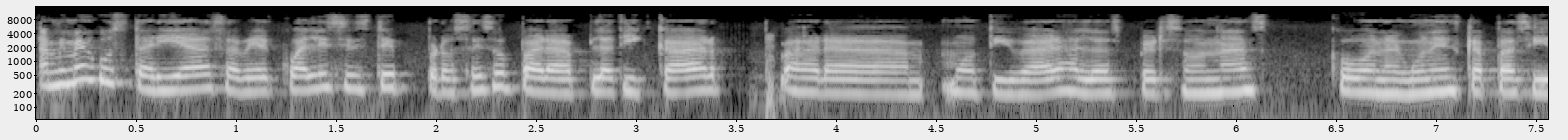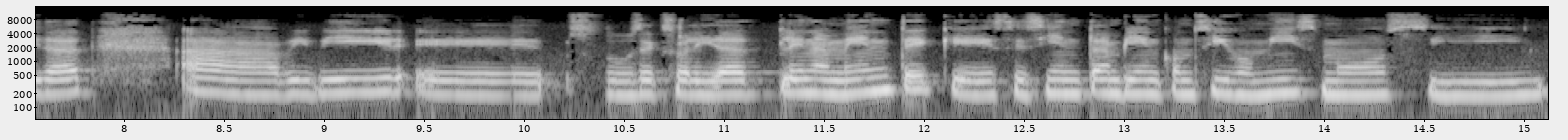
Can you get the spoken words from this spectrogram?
A mí me gustaría saber cuál es este proceso para platicar, para motivar a las personas con alguna discapacidad a vivir eh, su sexualidad plenamente, que se sientan bien consigo mismos y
